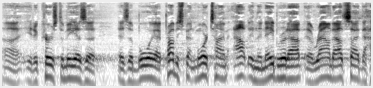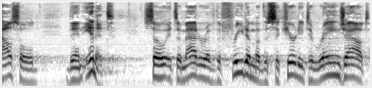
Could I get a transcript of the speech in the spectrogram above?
Uh, it occurs to me as a as a boy, I probably spent more time out in the neighborhood, out around outside the household, than in it. So it's a matter of the freedom of the security to range out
